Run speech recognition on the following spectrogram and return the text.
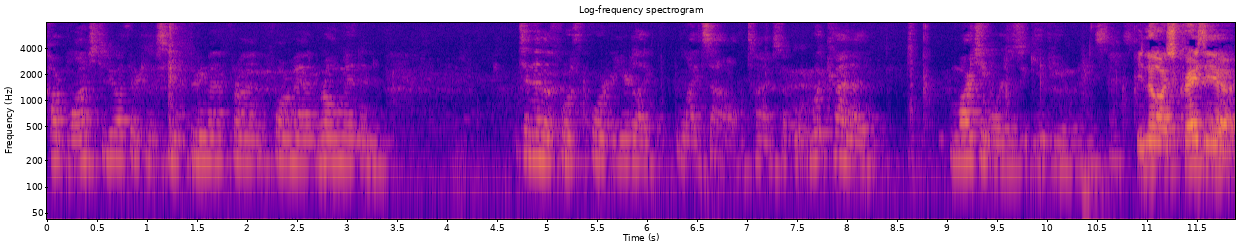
carte blanche to do out there? Cause I've seen a three-man front, four-man Roman, and to in the fourth quarter, you're like lights out all the time. So what, what kind of marching orders does he give you in this sense? You know, it's crazy. Uh,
